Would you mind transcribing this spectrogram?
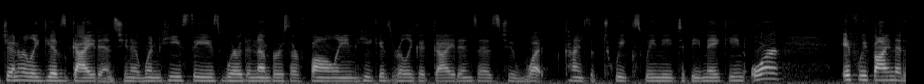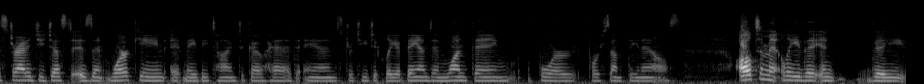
generally gives guidance. You know, when he sees where the numbers are falling, he gives really good guidance as to what kinds of tweaks we need to be making. Or if we find that a strategy just isn't working, it may be time to go ahead and strategically abandon one thing for for something else. Ultimately, the in, the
